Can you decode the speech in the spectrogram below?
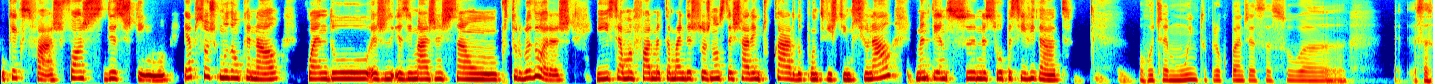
o que é que se faz? Foge-se desse estímulo. E há pessoas que mudam o canal quando as, as, imagens são perturbadoras, e isso é uma forma também das pessoas não se deixarem tocar do ponto de vista emocional, mantendo-se na sua passividade. Ruth, é muito preocupante essa sua esse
